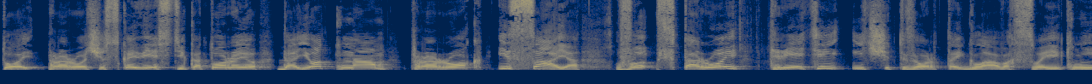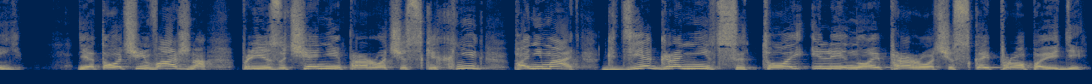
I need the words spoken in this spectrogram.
той пророческой вести, которую дает нам пророк Исаия в второй, третьей и четвертой главах своей книги. И это очень важно при изучении пророческих книг понимать, где границы той или иной пророческой проповеди.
